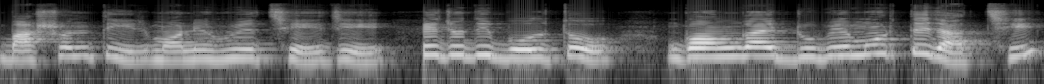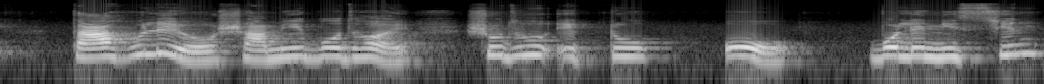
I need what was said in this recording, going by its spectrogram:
বাসন্তীর মনে হয়েছে যে, সে যদি বলতো, গঙ্গায় ডুবে মরতে যাচ্ছি তাহলেও স্বামী বোধহয় শুধু একটু ও বলে নিশ্চিন্ত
